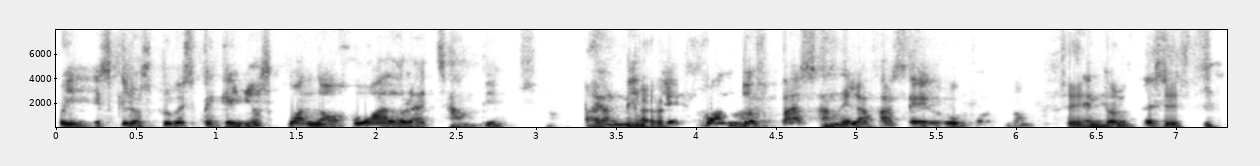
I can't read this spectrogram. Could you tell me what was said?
Oye, es que los clubes pequeños, ¿cuándo han jugado la Champions? Realmente, ¿cuántos pasan de la fase de grupos? ¿no? Entonces,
